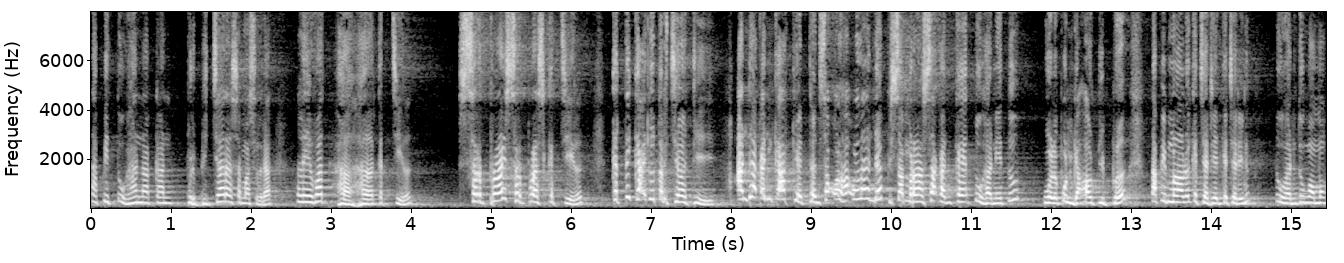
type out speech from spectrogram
Tapi Tuhan akan berbicara sama saudara lewat hal-hal kecil. Surprise-surprise kecil. Ketika itu terjadi, Anda akan kaget dan seolah-olah Anda bisa merasakan kayak Tuhan itu walaupun gak audible, tapi melalui kejadian-kejadian itu Tuhan itu ngomong,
